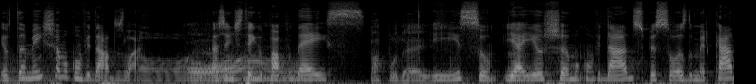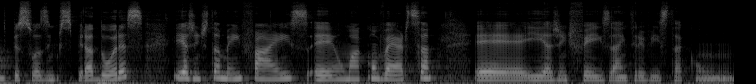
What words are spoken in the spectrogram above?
Eu também chamo convidados lá. no... A gente tem o Papo Oh, 10. Papo 10. Isso. E aí eu chamo convidados, pessoas do mercado, pessoas inspiradoras, e a gente também faz é, uma conversa. é, e a gente fez a entrevista com.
